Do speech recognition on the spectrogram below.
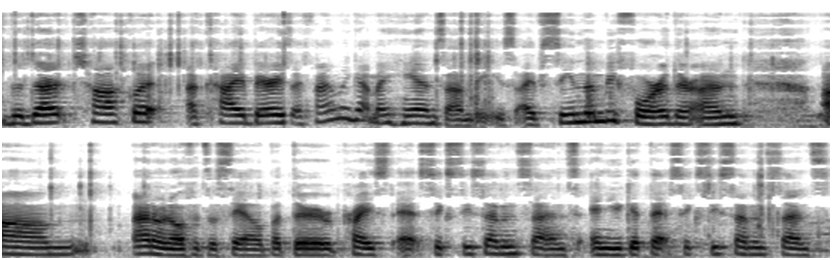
the dark chocolate acai berries. I finally got my hands on these. I've seen them before. They're on, um, I don't know if it's a sale, but they're priced at 67 cents, and you get that 67 cents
